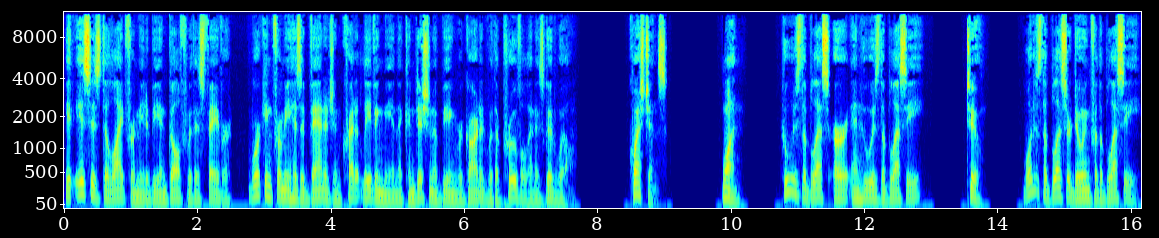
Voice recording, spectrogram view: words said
It is His delight for me to be engulfed with His favor, working for me His advantage and credit, leaving me in the condition of being regarded with approval and His goodwill. Questions 1. Who is the blesser and who is the blessee? 2. What is the blesser doing for the blessee?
